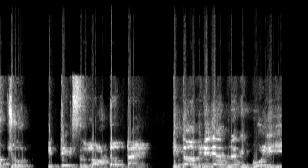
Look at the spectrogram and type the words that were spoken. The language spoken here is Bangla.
প্রচুর it takes lot of time কিন্তু আমি যদি আপনাকে বলি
